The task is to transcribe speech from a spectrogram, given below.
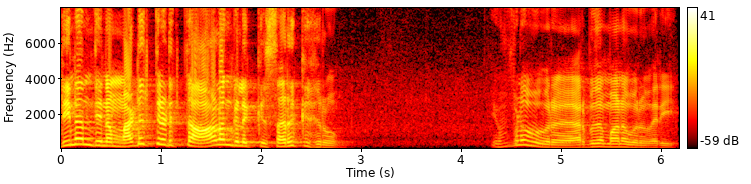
தினம் தினம் அடுத்தடுத்த ஆழங்களுக்கு சறுக்குகிறோம். எவ்வளவு ஒரு அற்புதமான ஒரு வரி.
